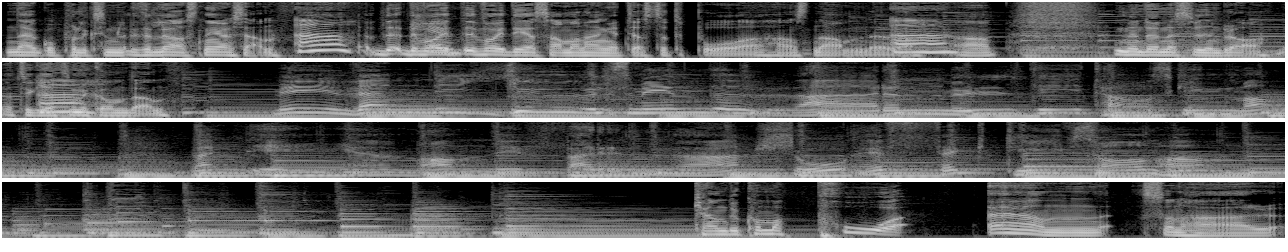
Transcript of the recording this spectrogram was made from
när jag går på liksom, lite lösningar sen. Ah, det, det, var, det var i det sammanhanget jag stötte på hans namn nu. Ah. Ja. Men den är svinbra. Jag tycker Ah. jättemycket om den. Min vän i julsminde är en multitasking-man. Men ingen man i världen är så effektiv som han. Kan du komma på en sån här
